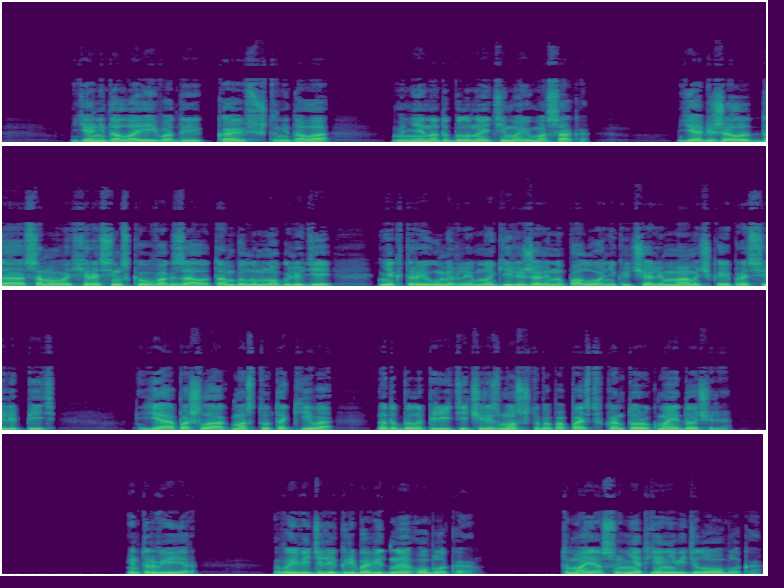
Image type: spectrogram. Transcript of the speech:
Я не дала ей воды, каюсь, что не дала. Мне надо было найти мою Масака. Я бежала до самого Хиросимского вокзала, там было много людей. Некоторые умерли, многие лежали на полу, они кричали «мамочка» и просили пить. Я пошла к мосту Такива, надо было перейти через мост, чтобы попасть в контору к моей дочери. Интервьюер. Вы видели грибовидное облако? Тамаясу. Нет, я не видела облака.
